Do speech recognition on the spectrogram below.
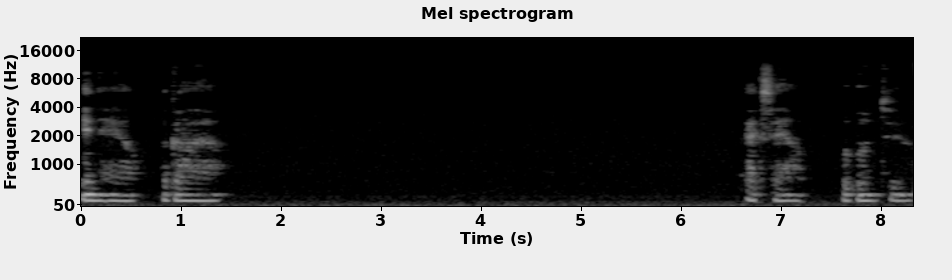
Inhale Agaya. Exhale Ubuntu.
